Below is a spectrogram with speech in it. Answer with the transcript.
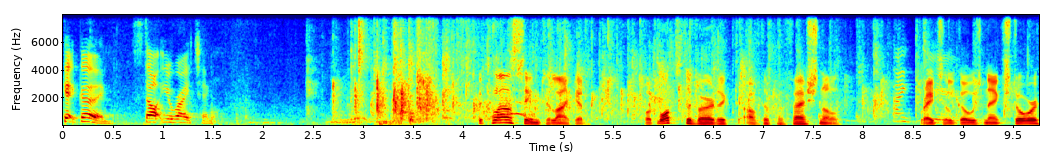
get going. Start your writing. The class seemed to like it, but what's the verdict of the professional? Rachel goes next door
